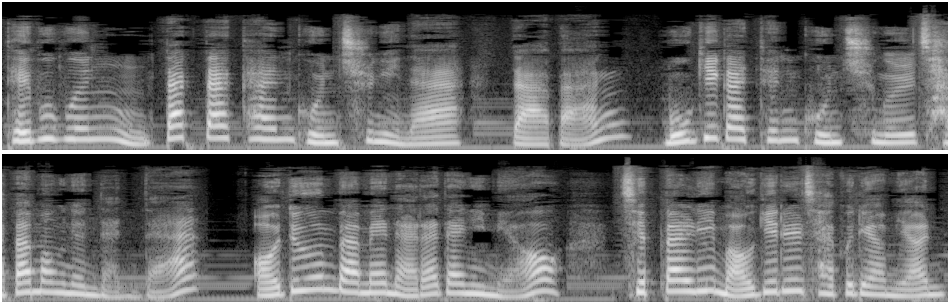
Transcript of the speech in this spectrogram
대부분 딱딱한 곤충이나 나방, 모기 같은 곤충을 잡아먹는단다. 어두운 밤에 날아다니며 재빨리 먹이를 잡으려면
